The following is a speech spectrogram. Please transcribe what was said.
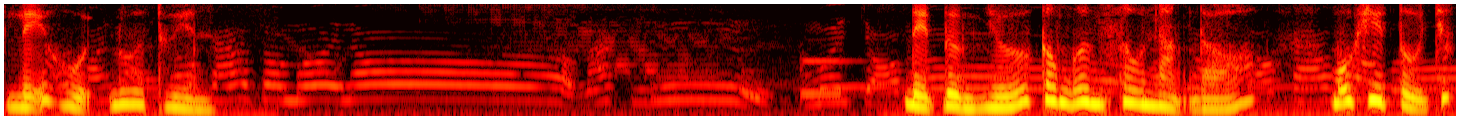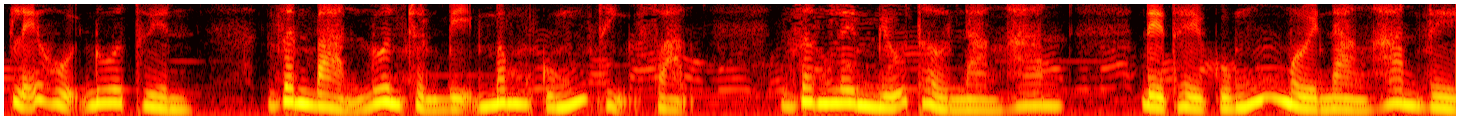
lễ hội đua thuyền. Để tưởng nhớ công ơn sâu nặng đó, mỗi khi tổ chức lễ hội đua thuyền, dân bản luôn chuẩn bị mâm cúng thịnh soạn, dâng lên miếu thờ nàng Han để thầy cúng mời nàng Han về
